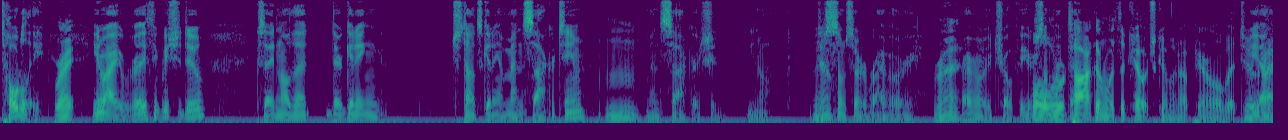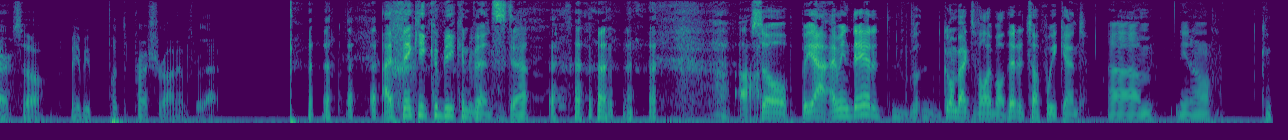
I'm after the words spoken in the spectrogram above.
totally. Right. You know, what I really think we should do because I know that they're getting Stout's getting a men's soccer team. Mm. Men's soccer should, you know, Yeah. just some sort of rivalry, Right. rivalry trophy or Well, something. we're like talking with the coach coming up here in a little bit too, We right? are. So maybe put the pressure on him for that. I think he could be convinced. Yeah. So, but yeah, I mean, they had a, going back to volleyball. They had a tough weekend. Um, you know, con-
